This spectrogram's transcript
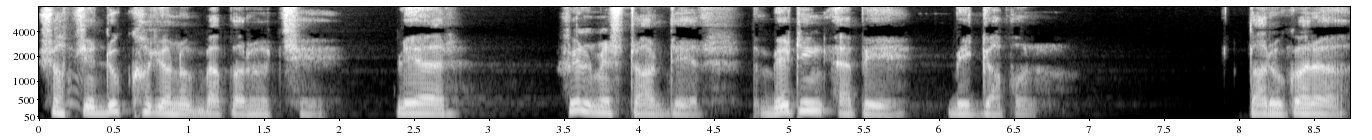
সবচেয়ে দুঃখজনক ব্যাপার হচ্ছে, প্লেয়ার ফিল্ম স্টারদের বেটিং অ্যাপে বিজ্ঞাপন। তারকারা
